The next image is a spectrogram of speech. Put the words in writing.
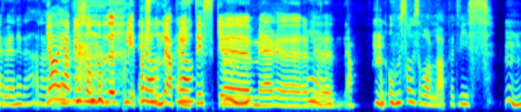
Er du enig i det? Eller? Ja, jeg blir sånn det Personlig er politisk ja. uh, mer uh, ja. Omsorgsroller på et vis mm.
